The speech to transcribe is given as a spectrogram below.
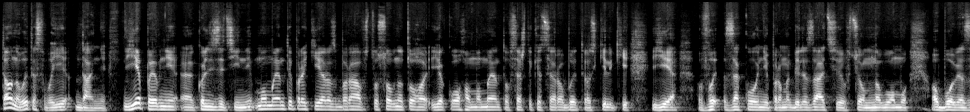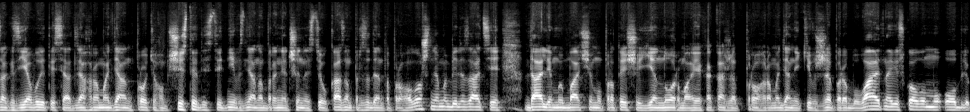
та оновити свої дані. Є певні е, колізаційні моменти, про які я розбирав стосовно того, якого моменту все ж таки це робити, оскільки є в законі про мобілізацію в цьому новому обов'язок з'явитися для громадян протягом 60 днів з дня набрання чинності указом президента про оголошення мобілізації. Далі ми бачимо про те, що є норма, яка каже про громадян, які вже перебувають на військовому обліку.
